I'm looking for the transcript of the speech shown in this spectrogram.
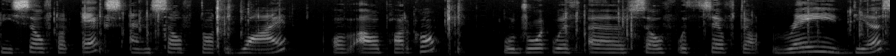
the self.x and self.y of our particle. We'll draw it with a self with self.radius.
